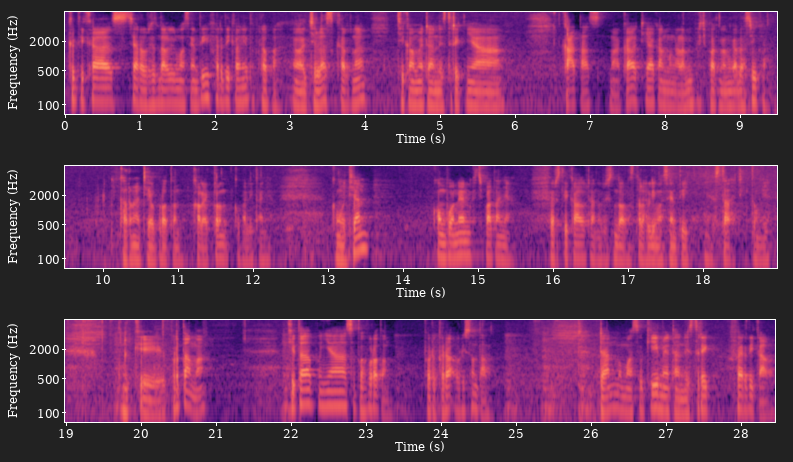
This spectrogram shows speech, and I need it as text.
ketika secara horizontal 5 cm vertikalnya itu berapa uh, jelas karena jika medan listriknya ke atas, maka dia akan mengalami percepatan ke atas juga karena dia proton, elektron kebalikannya. Kemudian komponen kecepatannya vertikal dan horizontal setelah 5 cm ya, setelah dihitung ya. Oke, pertama kita punya sebuah proton bergerak horizontal dan memasuki medan listrik vertikal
